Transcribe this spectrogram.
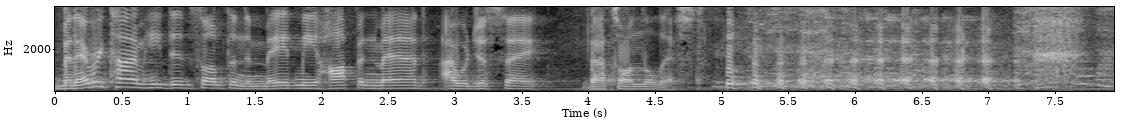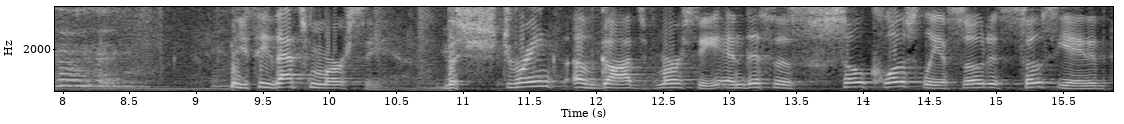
but every time he did something that made me hopping mad, I would just say, That's on the list. You see, that's mercy. The strength of God's mercy, and this is so closely associated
